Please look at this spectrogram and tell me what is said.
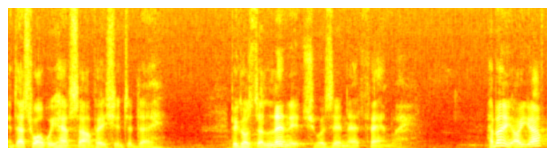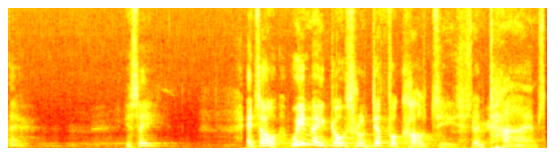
And that's why we have salvation today. Because the lineage was in that family. How many are you out there? You see? And so we may go through difficulties and times.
